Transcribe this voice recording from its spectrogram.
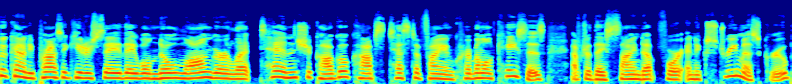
Cook County prosecutors say they will no longer let 10 Chicago cops testify in criminal cases after they signed up for an extremist group.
